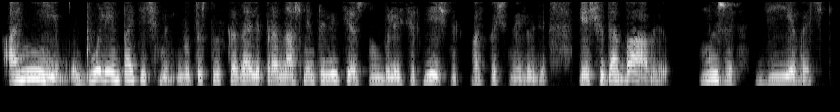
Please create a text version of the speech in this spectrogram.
они более эмпатичны. Вот то, что вы сказали про наш менталитет, что мы более сердечны, как восточные люди. Я еще добавлю, мы же девочки,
